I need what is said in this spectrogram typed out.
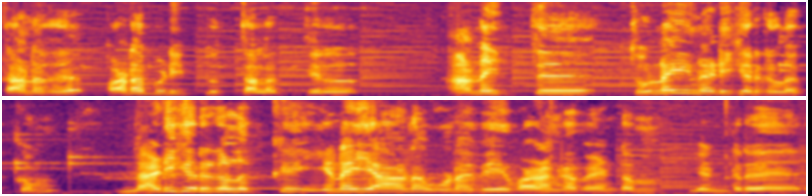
தனது படப்பிடிப்பு தளத்தில் அனைத்து துணை நடிகர்களுக்கும் நடிகர்களுக்கு இணையான உணவே வழங்க வேண்டும் என்று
